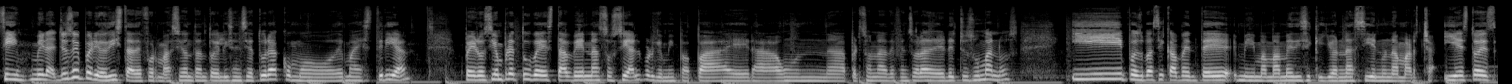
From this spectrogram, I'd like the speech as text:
Sí, mira, yo soy periodista de formación, tanto de licenciatura como de maestría, pero siempre tuve esta vena social porque mi papá era una persona defensora de derechos humanos y pues básicamente mi mamá me dice que yo nací en una marcha y esto es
